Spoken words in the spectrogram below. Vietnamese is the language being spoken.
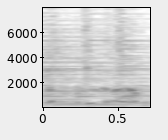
Oh,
